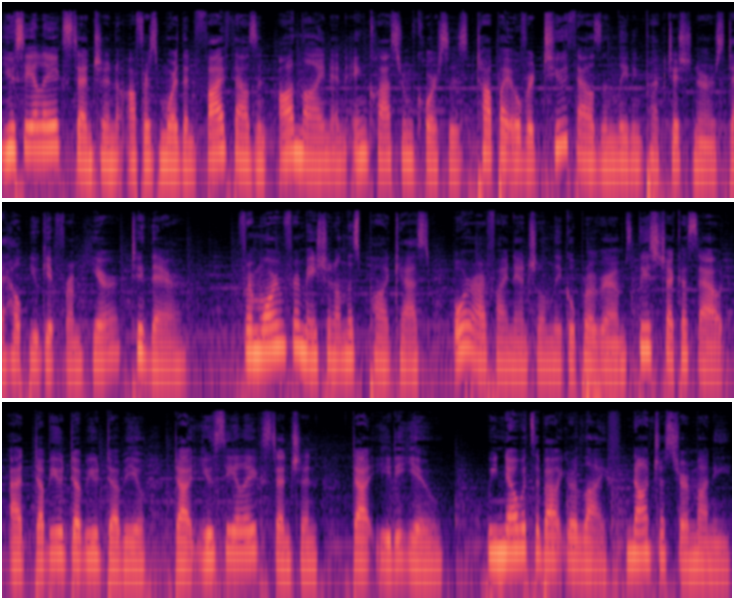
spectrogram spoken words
UCLA Extension offers more than 5,000 online and in classroom courses taught by over 2,000 leading practitioners to help you get from here to there. For more information on this podcast or our financial and legal programs, please check us out at www.uclaextension.edu. We know it's about your life, not just your money.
